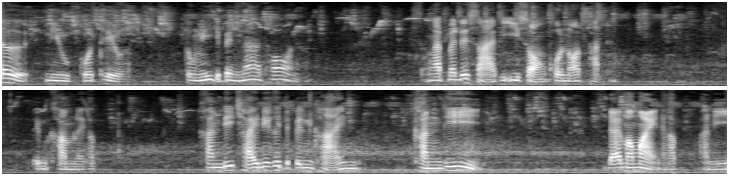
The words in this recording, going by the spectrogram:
ตอร์นิวโกเทลครับ ตรงนี้จะเป็นหน้าท่อนะครับงัดมาด้วยสาย PE 2 โคนอสพัด เต็มคำเลยครับ คันที่ใช้นี่ก็จะเป็นขายคันที่ได้มาใหม่นะครับ อันนี้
